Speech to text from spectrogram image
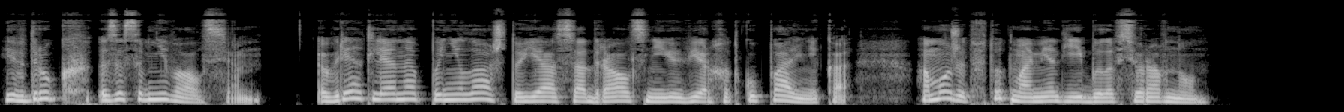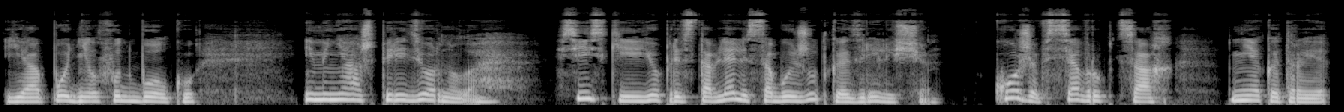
и вдруг засомневался. Вряд ли она поняла, что я содрал с нее верх от купальника, а может, в тот момент ей было все равно. Я поднял футболку, и меня аж передернуло. Сиськи ее представляли собой жуткое зрелище. Кожа вся в рубцах, некоторые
